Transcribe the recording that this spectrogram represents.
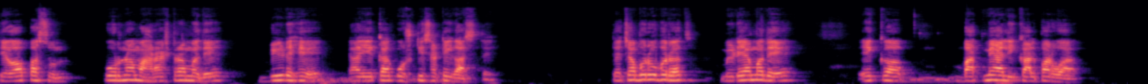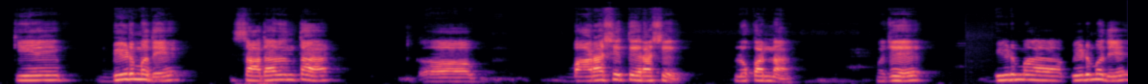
तेव्हापासून पूर्ण महाराष्ट्रामध्ये बीड हे या एका गोष्टीसाठी गाजतंय. त्याच्याबरोबरच मीडियामध्ये एक बातमी आली काल परवा की बीडमध्ये साधारणतः बाराशे तेराशे लोकांना म्हणजे बीड बीडमध्ये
